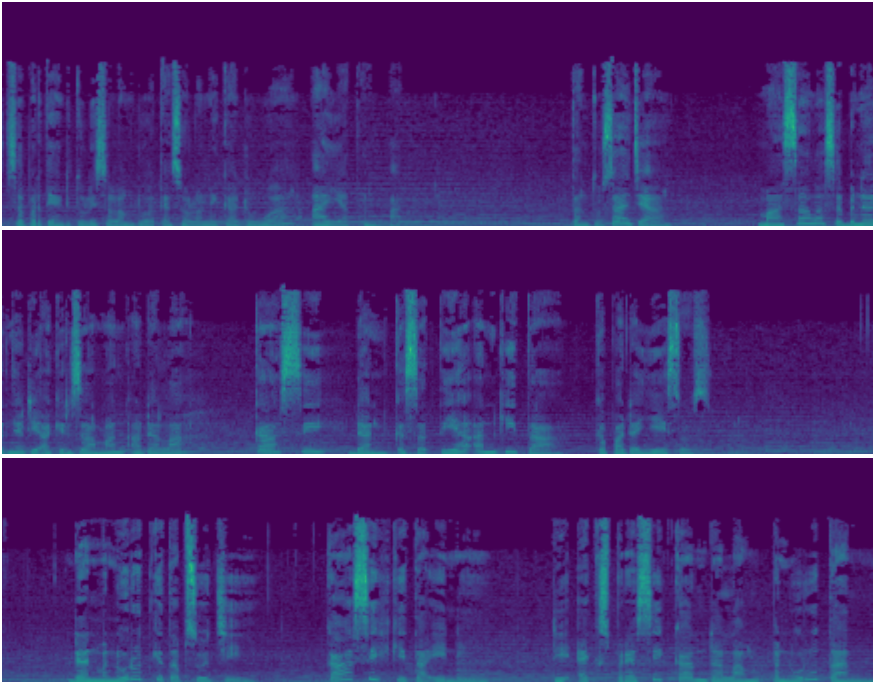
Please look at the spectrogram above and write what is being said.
seperti yang ditulis dalam 2 Tesalonika 2 ayat 4. Tentu saja, Masalah sebenarnya di akhir zaman adalah kasih dan kesetiaan kita kepada Yesus. Dan menurut kitab suci, kasih kita ini diekspresikan dalam penurutan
